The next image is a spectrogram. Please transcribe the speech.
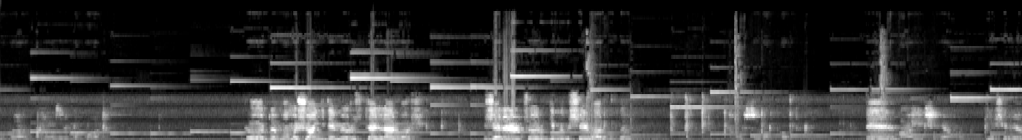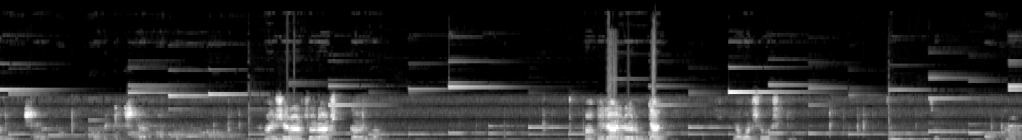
Burada kırmızı bir kapı var. gördüm ama şu an gidemiyoruz. Teller var. Jeneratör gibi bir şey var burada. Çalışsın bakalım. Ee, Aa yeşil yandı. yeşil yandı. Şimdi oradaki çiçekler kalktı. Ha jeneratörü açtık galiba. Ha ilerliyorum gel. Yavaş yavaş gel. Okuyorum.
